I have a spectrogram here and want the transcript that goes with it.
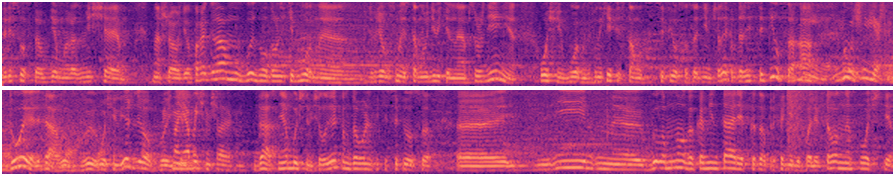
ресурсов, где мы размещаем нашу аудиопрограмму, вызвал довольно-таки бурное, причем с моей стороны удивительное обсуждение. Очень бурное. Господин Хефис там вот сцепился с одним человеком, даже не сцепился, а Не, мы очень вежливы. в дуэль, да, вы, вы очень вежливо. вы Весьма интелли- необычным человеком. да, с необычным человеком довольно-таки сцепился. Э, И э, было много комментариев, которые приходили по электронной почте.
